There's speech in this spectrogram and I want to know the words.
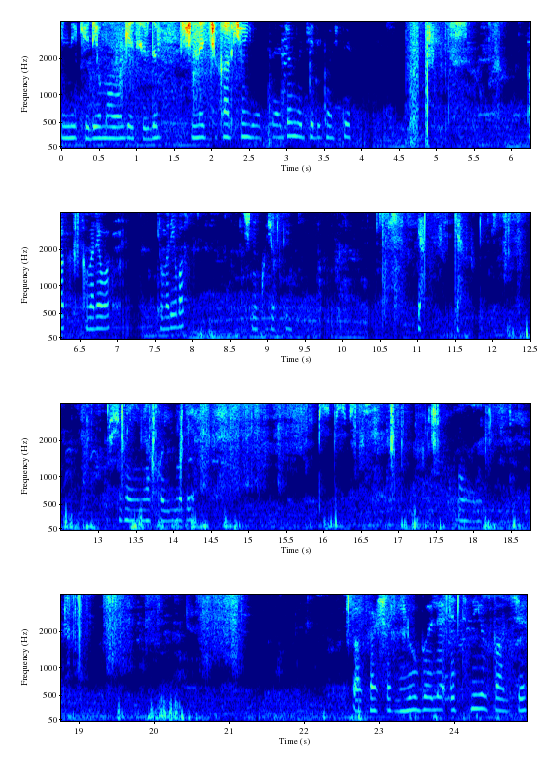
Şimdi kediye mama getirdim. Şimdi çıkarken göstereceğim de kedi kaçtı. Bak kameraya bak. Kameraya bak. Şimdi kucaklayayım. Gel gel. Pıs pıs. Dur şunu yine koyayım oraya. Pıs pıs. Olmadı. Arkadaşlar yiyor böyle etini yiyor sadece.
